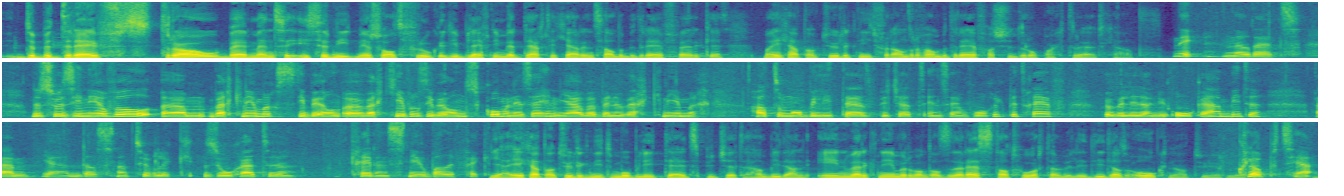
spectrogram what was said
de bedrijfstrouw bij mensen is er niet meer zoals vroeger. Je blijft niet meer 30 jaar in hetzelfde bedrijf werken, maar je gaat natuurlijk niet veranderen van bedrijf als je erop achteruit gaat. Nee, inderdaad. Dus we zien heel veel ehm, werknemers die bij eh, werkgevers die bij ons komen en zeggen, ja, we hebben een werknemer, had een mobiliteitsbudget in zijn vorig bedrijf, we willen dat nu ook aanbieden. Ehm, ja, dat is natuurlijk, zo gaat de, krijg je een sneeuwbaleffect. Ja, je gaat natuurlijk niet een mobiliteitsbudget aanbieden aan één werknemer, want als de rest dat hoort, dan willen die dat ook natuurlijk. Klopt, ja.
